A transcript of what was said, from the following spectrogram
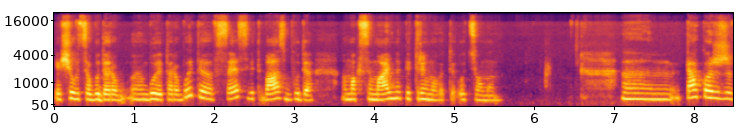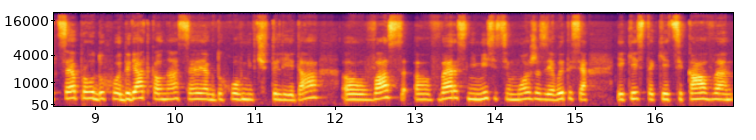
Якщо ви це буде, е, будете робити, Всесвіт вас буде максимально підтримувати у цьому. Ем, Також це про духу. Дев'ятка у нас це як духовні вчителі. Да? Е, У вас е, в вересні місяці може з'явитися якесь таке цікаве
